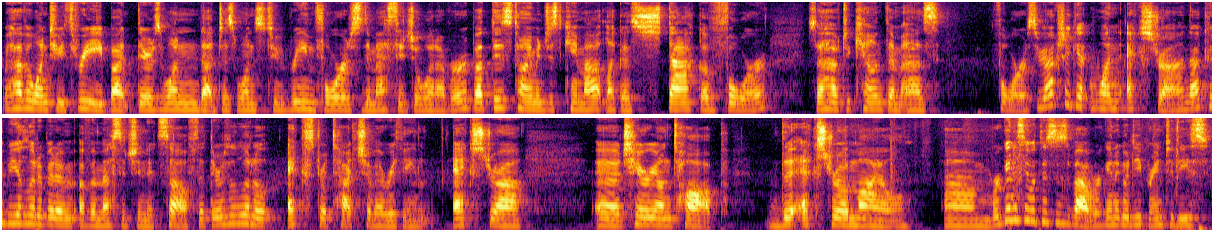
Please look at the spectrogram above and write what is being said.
we have a one, two, three, but there's one that just wants to reinforce the message or whatever. But this time it just came out like a stack of four. So I have to count them as four. So you actually get one extra, and that could be a little bit of, of a message in itself that there's a little extra touch of everything, extra uh, cherry on top, the extra mile, um, we're going to see what this is about. We're going to go deeper into these,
